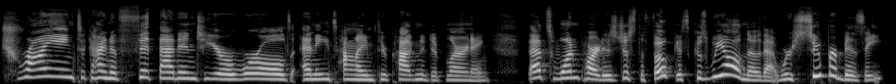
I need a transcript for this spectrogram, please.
trying to kind of fit that into your world anytime through cognitive learning. That's one part is just the focus, because we all know that we're super busy.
